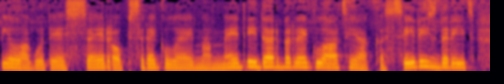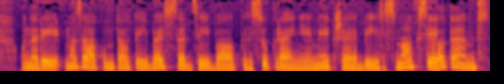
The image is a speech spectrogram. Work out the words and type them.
pielāgoties pateicoties Eiropas regulējumam mediju darba regulācijā, kas ir izdarīts, un arī mazākumtautība aizsardzībā, kas Ukraiņiem iekšē bija smags jautājums,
